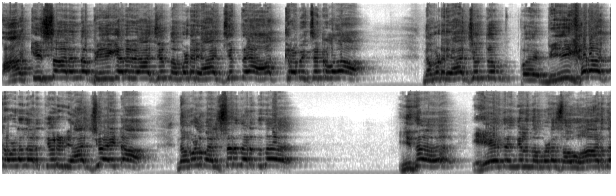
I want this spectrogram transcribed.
പാകിസ്ഥാൻ എന്ന ഭീകര രാജ്യം നമ്മുടെ രാജ്യത്തെ ആക്രമിച്ചിട്ടുള്ളതാ. നമ്മുടെ രാജ്യത്ത് ഭീകരാക്രമണം നടത്തിയ ഒരു രാജ്യമായിട്ടാ നമ്മൾ മത്സരം നടത്തുന്നത്. ഇത് ഏതെങ്കിലും നമ്മുടെ സൗഹാർദ്ദ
